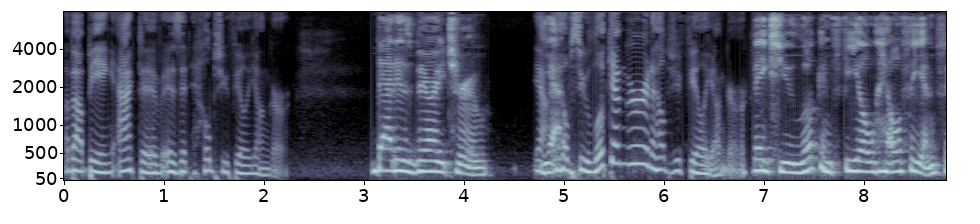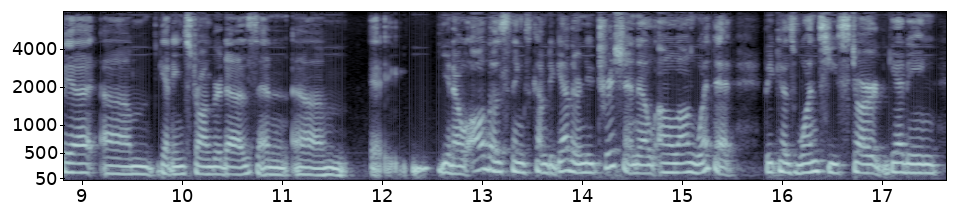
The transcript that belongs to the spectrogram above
about being active is it helps you feel younger. That is very true. Yeah, yeah, it helps you look younger and it helps you feel younger. Makes you look and feel healthy and fit. Um, getting stronger does, and um, you know all those things come together. Nutrition al- along with it, because once you start getting,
